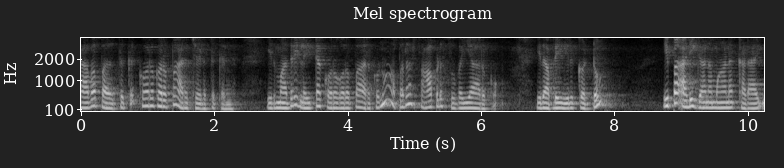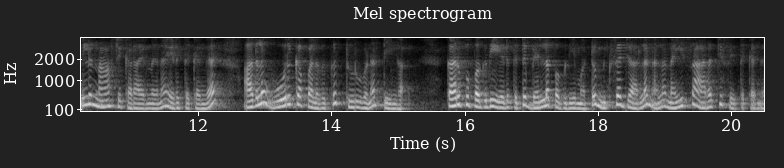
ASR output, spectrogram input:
ரவை பதத்துக்கு கொர கொரப்பாக அரைச்சி எடுத்துக்கோங்க. இது மாதிரி லைட்டாக கொர கொரப்பாக இருக்கணும் அப்போ தான் சாப்பிட சுவையாக இருக்கும். இது அப்படியே இருக்கட்டும். இப்போ அடி கனமான கடாய் இல்லை நாஸ்டிக் கடாய் இருந்ததுன்னா எடுத்துக்கோங்க. அதில் ஒரு கப் அளவுக்கு துருவன தேங்காய். கருப்பு பகுதியை எடுத்துட்டு வெள்ளை பகுதியை மட்டும் மிக்சர் ஜாரில் நல்லா நைஸாக அரைச்சி சேர்த்துக்கங்க.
